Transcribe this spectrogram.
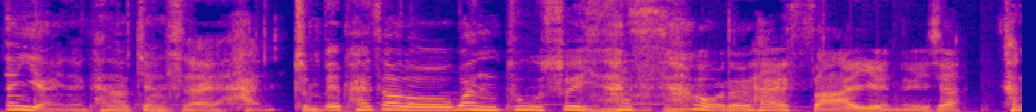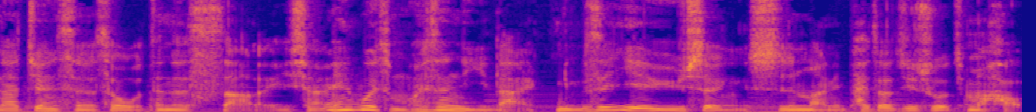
那雅呢看到剑士来喊准备拍照喽，one two three 的时候呢，他还傻眼了一下。看到剑士的时候，我真的傻了一下。哎，为什么会是你来？你不是业余摄影师吗？你拍照技术有这么好？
